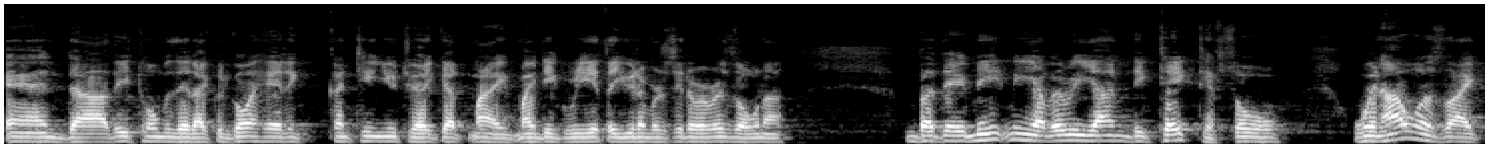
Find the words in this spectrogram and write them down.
and uh, they told me that I could go ahead and continue to get my, my degree at the University of Arizona. But they made me a very young detective. So when I was like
